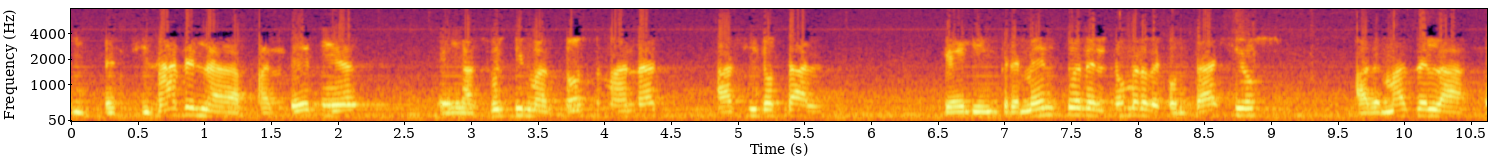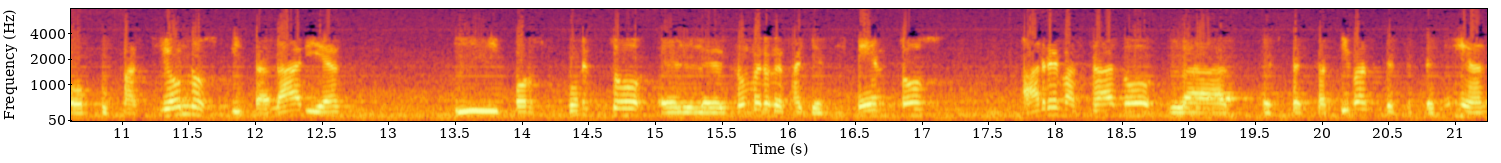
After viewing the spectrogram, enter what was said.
intensidad de la pandemia en las últimas dos semanas ha sido tal que el incremento en el número de contagios, además de la ocupación hospitalaria y por supuesto el número de fallecimientos, ha rebasado las expectativas que se tenían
